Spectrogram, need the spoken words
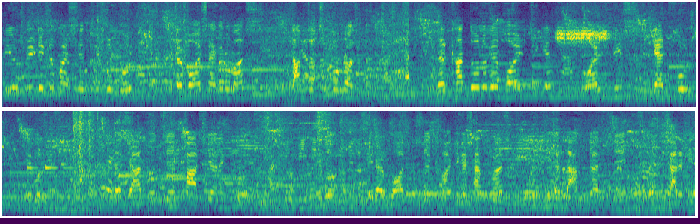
পিওর একটা পার্সিয়ান ট্রিপল কোড এটার বয়স এগারো মাস, দাম চাচ্ছি পনেরো হাজার টাকা। এটার খাদ্য হলো গিয়ে boiled chicken boiled fish cat food এগুলো। এটার জাত হচ্ছে পার্সিয়ান এবং এটার বয়স হচ্ছে ছয় থেকে সাত মাস। এটার দাম চাচ্ছে সাড়ে তিন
